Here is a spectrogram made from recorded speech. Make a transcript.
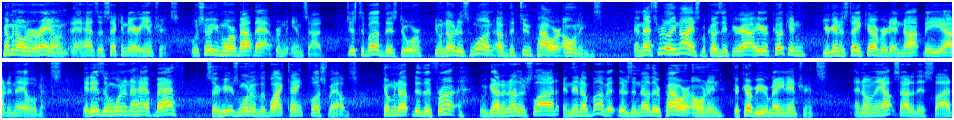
Coming on around, it has a secondary entrance. We'll show you more about that from the inside. Just above this door, you'll notice one of the two power awnings. And that's really nice because if you're out here cooking, you're gonna stay covered and not be out in the elements. It is a one and a half bath, so here's one of the black tank flush valves. Coming up to the front, we've got another slide, and then above it, there's another power awning to cover your main entrance. and on the outside of this slide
